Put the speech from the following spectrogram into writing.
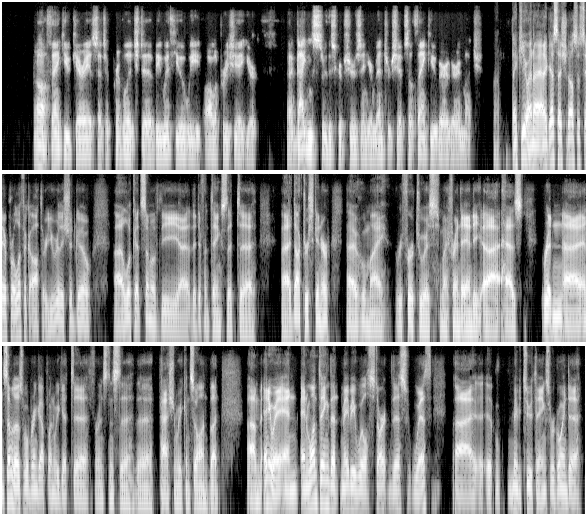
Oh, thank you, Kerry. It's such a privilege to be with you. We all appreciate your uh, guidance through the scriptures and your mentorship. So thank you very, very much. Thank you. And I, I, guess I should also say a prolific author. You really should go uh, look at some of the uh, the different things that uh, uh Dr. Skinner, uh, whom I refer to as my friend Andy, uh, has written, and some of those we'll bring up when we get to, for instance, the the Passion Week and so on. But um, anyway, and and one thing that maybe we'll start this with, maybe two things. We're going to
